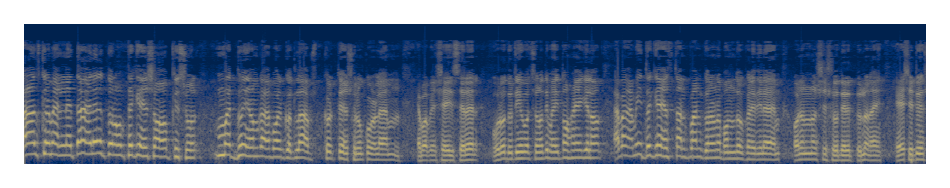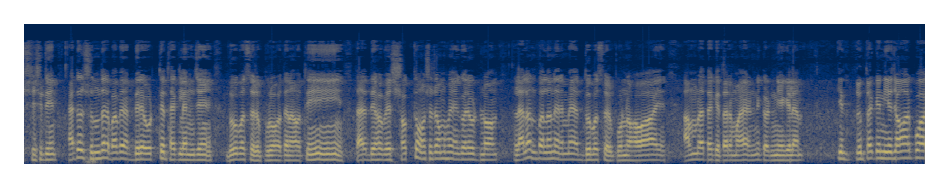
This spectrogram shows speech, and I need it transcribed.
কাজ করে মেললে তাদের তরফ থেকে সব কিছুর মাধ্যমে আমরা বরকত লাভ করতে শুরু করলাম। এভাবে সেই ছেলের পুরো দুটি বছর অতিবাহিত হয়ে গেল। এবং আমি থেকে স্থান পান করানো বন্ধ করে দিলাম। অন্যান্য শিশুদের তুলনায় এই শিশু, শিশুটি এত সুন্দরভাবে বেড়ে উঠতে থাকলেন যে দু বছর পুরো হতে না হতেই তার দেহ বেশ শক্ত অসুষম হয়ে গড়ে উঠল। লালন পালনের মেয়াদ দু বছর পূর্ণ হওয়ায় আমরা তাকে তার মায়ের নিকট নিয়ে গেলাম। কিন্তু তাকে নিয়ে যাওয়ার পর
